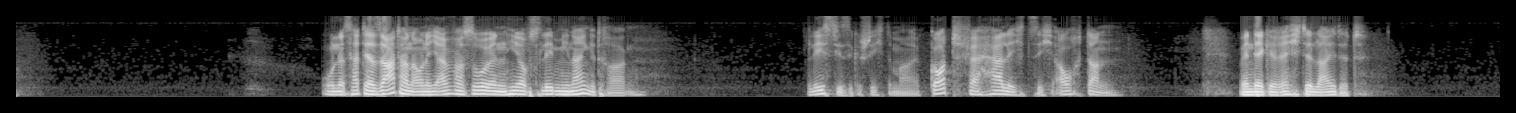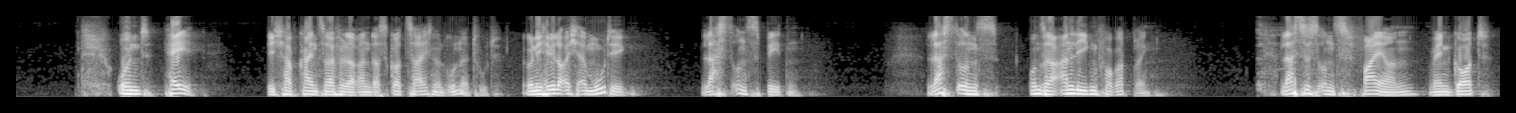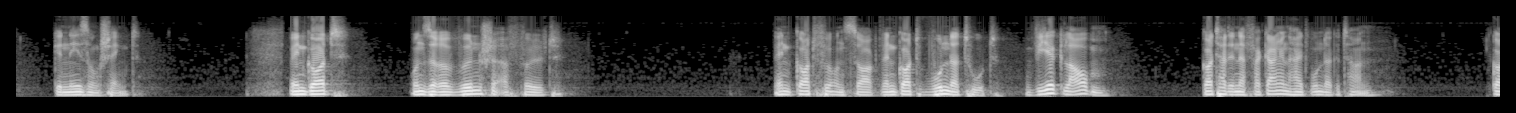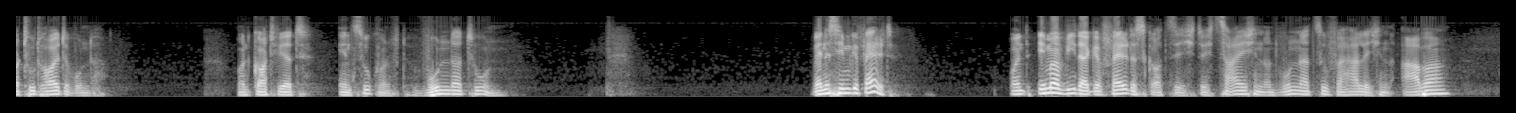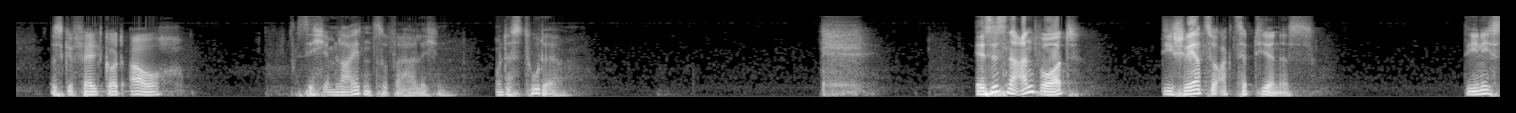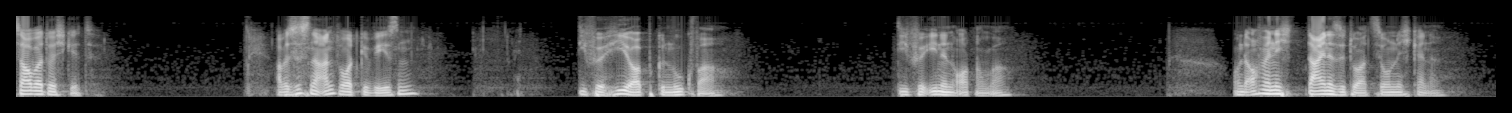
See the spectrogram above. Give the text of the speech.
Und das hat der Satan auch nicht einfach so in Hiobs Leben hineingetragen. Lest diese Geschichte mal. Gott verherrlicht sich auch dann, wenn der Gerechte leidet. Und hey, ich habe keinen Zweifel daran, dass Gott Zeichen und Wunder tut. Und ich will euch ermutigen, lasst uns beten. Lasst uns unsere Anliegen vor Gott bringen. Lasst es uns feiern, wenn Gott Genesung schenkt. Wenn Gott unsere Wünsche erfüllt. Wenn Gott für uns sorgt, wenn Gott Wunder tut. Wir glauben, Gott hat in der Vergangenheit Wunder getan. Gott tut heute Wunder. Und Gott wird in Zukunft Wunder tun. Wenn es ihm gefällt. Und immer wieder gefällt es Gott sich, durch Zeichen und Wunder zu verherrlichen. Aber es gefällt Gott auch, sich im Leiden zu verherrlichen. Und das tut er. Es ist eine Antwort, die schwer zu akzeptieren ist, die nicht sauber durchgeht. Aber es ist eine Antwort gewesen, die für Hiob genug war, die für ihn in Ordnung war. Und auch wenn ich deine Situation nicht kenne,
